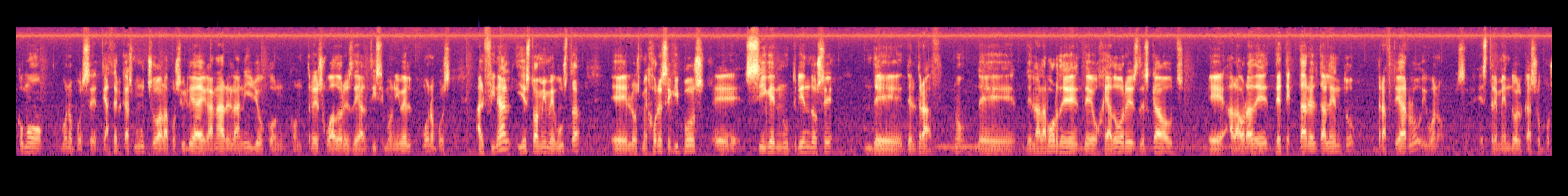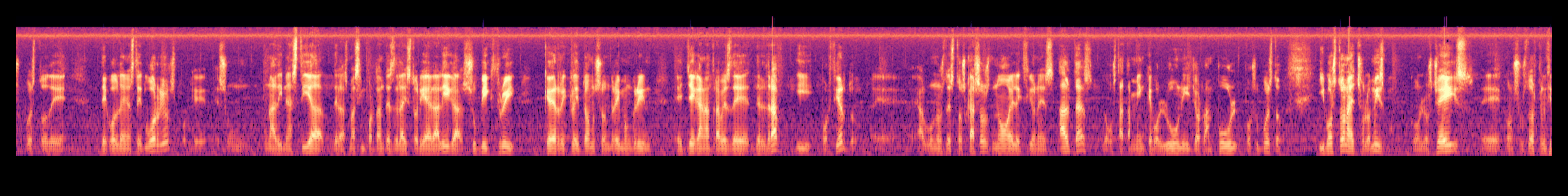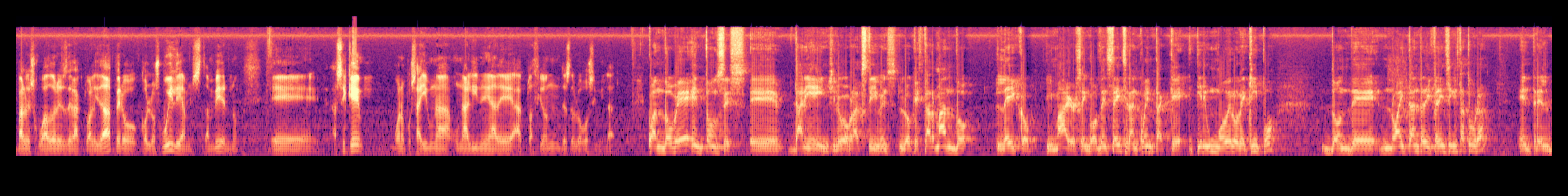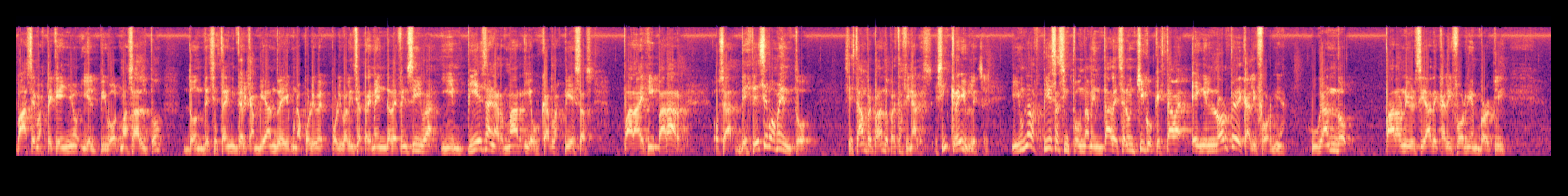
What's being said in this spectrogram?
cómo bueno, pues te acercas mucho a la posibilidad de ganar el anillo con, con tres jugadores de altísimo nivel. Bueno, pues al final, y esto a mí me gusta, eh, los mejores equipos eh, siguen nutriéndose del draft, ¿no? de, la labor de, ojeadores, de scouts, eh, a la hora de detectar el talento, draftearlo. Y bueno, pues es tremendo el caso por supuesto de, Golden State Warriors, porque es una dinastía de las más importantes de la historia de la liga, su Big Three, Kerry, Clay Thompson, Draymond Green, llegan a través del draft. Y por cierto, algunos de estos casos no elecciones altas. Luego está también Kevin Looney, Jordan Poole, por supuesto. Y Boston ha hecho lo mismo con los Jays, eh, con sus dos principales jugadores de la actualidad, pero con los Williams también, ¿no? Eh, así que, bueno, pues hay una, una, línea de actuación desde luego similar. Cuando ve entonces eh, Danny Ainge y luego Brad Stevens lo que está armando Lacob y Myers en Golden State, se dan cuenta que tienen un modelo de equipo donde no hay tanta diferencia en estatura entre el base más pequeño y el pivot más alto, donde se están intercambiando, hay una polivalencia tremenda defensiva y empiezan a armar y a buscar las piezas para equiparar. O sea, desde ese momento se estaban preparando para estas finales. Es increíble. Y una de las piezas fundamentales era un chico que estaba en el norte de California, jugando para la Universidad de California en Berkeley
